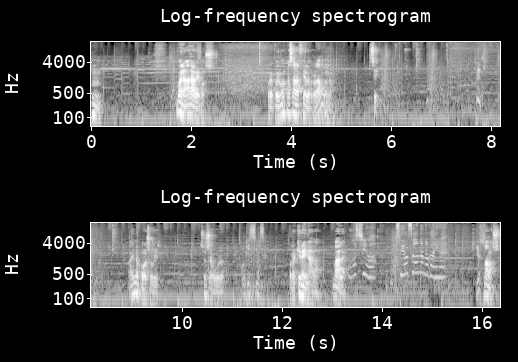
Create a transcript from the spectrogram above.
Hmm. Bueno, ahora vemos. Porque podemos pasar hacia el otro lado, ¿o no? Sí. Ahí no puedo subir. Eso seguro. Por aquí no hay nada. Vale. Vamos.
